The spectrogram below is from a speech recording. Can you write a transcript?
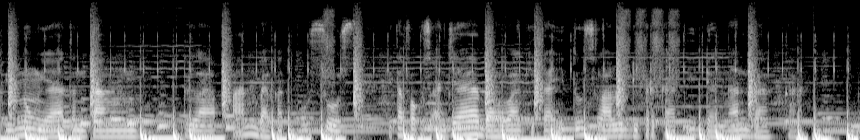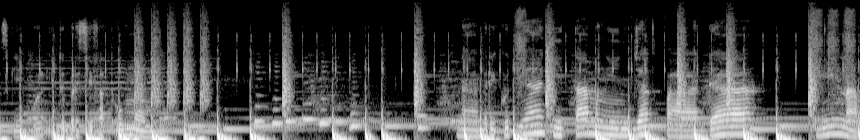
bingung ya tentang delapan bakat khusus. Kita fokus aja bahwa kita itu selalu diberkati dengan bakat, meskipun itu bersifat umum. Nah, berikutnya kita menginjak pada minat.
